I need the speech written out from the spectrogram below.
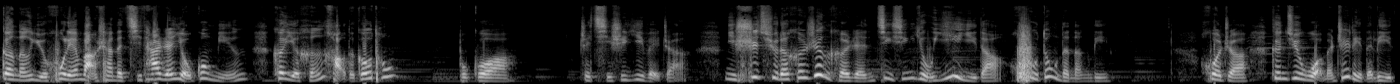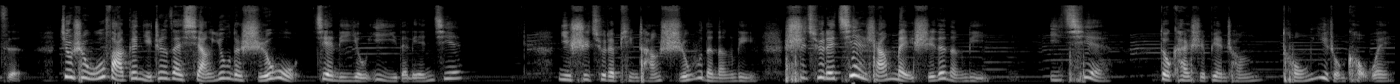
更能与互联网上的其他人有共鸣，可以很好的沟通。不过。这其实意味着你失去了和任何人进行有意义的互动的能力，或者根据我们这里的例子，就是无法跟你正在享用的食物建立有意义的连接。你失去了品尝食物的能力，失去了鉴赏美食的能力，一切都开始变成同一种口味。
